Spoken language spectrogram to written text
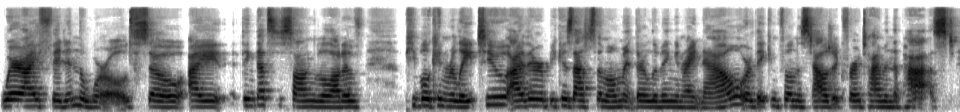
where i fit in the world. So i think that's a song that a lot of people can relate to either because that's the moment they're living in right now or they can feel nostalgic for a time in the past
